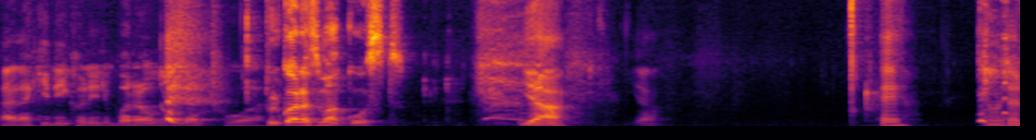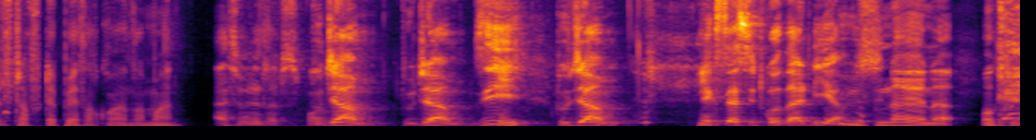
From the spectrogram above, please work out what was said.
Ah, lakini iko nini? Bora umeenda tour. Tulikuwa nasema coast. Yeah. Yeah. Eh tutafute pesa kwanza man. Asi tujam tujam. Zi tujam. Next year. Dhadia Huyu na okay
